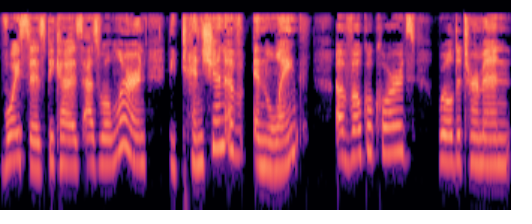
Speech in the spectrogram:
voices because as we'll learn, the tension of and length of vocal cords will determine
